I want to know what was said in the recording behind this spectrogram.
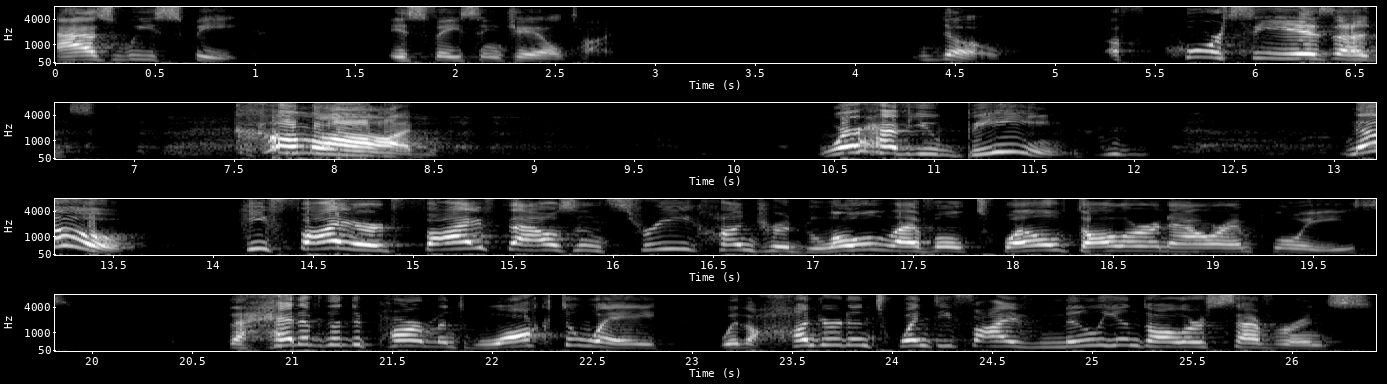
as we speak, is facing jail time. No, of course he isn't. Come on. Where have you been? No. He fired 5,300 low level, $12 an hour employees. The head of the department walked away with $125 million severance,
